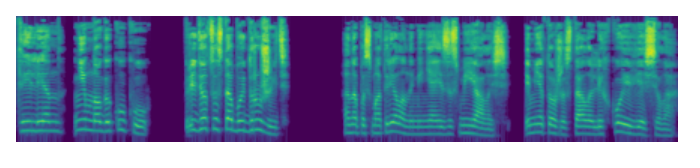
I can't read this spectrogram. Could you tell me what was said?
Ты, Лен, немного куку. -ку. Придется с тобой дружить. Она посмотрела на меня и засмеялась, и мне тоже стало легко и весело.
